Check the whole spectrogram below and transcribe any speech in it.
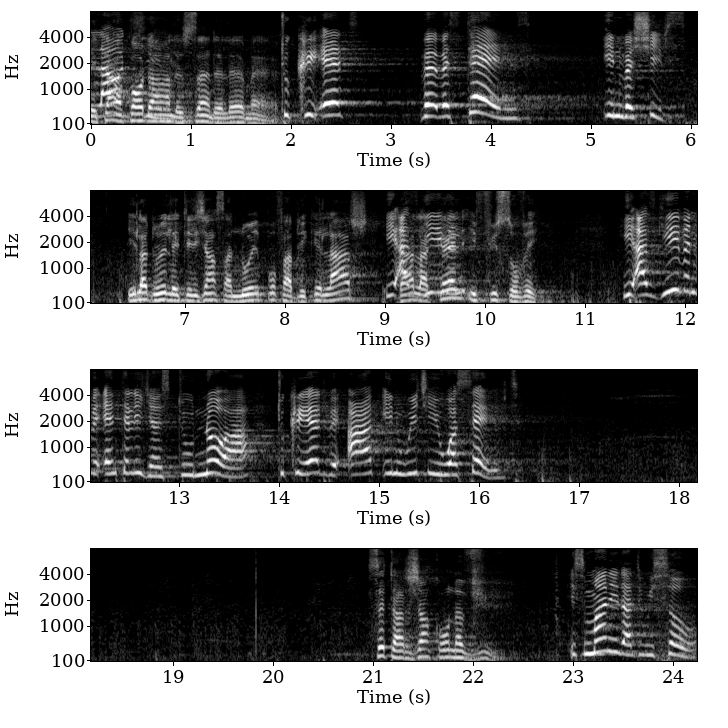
étant encore dans le sein de leur mère. to create the, the stains in the ships. Il a donné l'intelligence à Noé pour fabriquer l'arche He dans laquelle given- il fut sauvé. He has given the intelligence to Noah to create the ark in which he was saved. Cet argent qu'on a vu, It's money that we saw.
